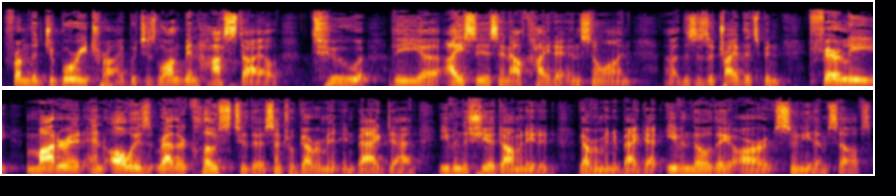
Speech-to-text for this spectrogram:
from the Jabburi tribe, which has long been hostile to the uh, ISIS and Al Qaeda and so on. Uh, this is a tribe that's been fairly moderate and always rather close to the central government in Baghdad, even the Shia dominated government in Baghdad, even though they are Sunni themselves.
